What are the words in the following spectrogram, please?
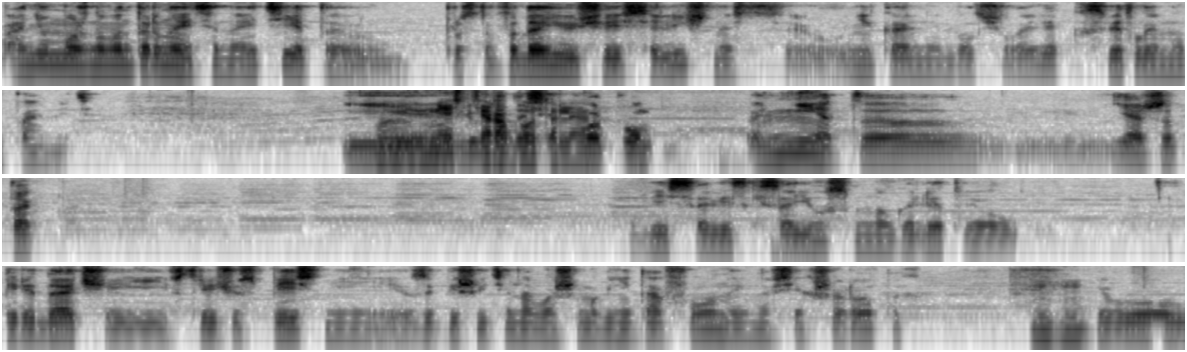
О нем можно в интернете найти. Это просто выдающаяся личность, уникальный был человек, светлая ему память. И Вы вместе работали? Пор пом... Нет, э, я же так весь Советский Союз много лет вел передачи и встречу с песней. Запишите на ваши магнитофоны и на всех широтах. Угу. Его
